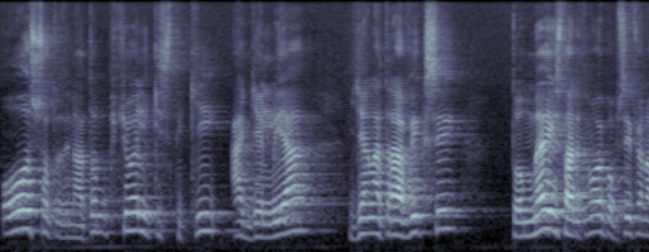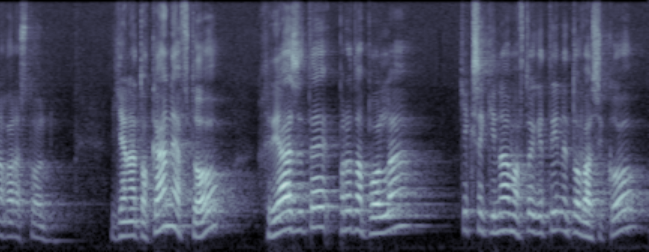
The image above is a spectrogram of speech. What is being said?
όσο το δυνατόν πιο ελκυστική αγγελία για να τραβήξει το μέγιστο αριθμό υποψήφιων αγοραστών. Για να το κάνει αυτό χρειάζεται πρώτα απ' όλα και ξεκινάω με αυτό γιατί είναι το βασικό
